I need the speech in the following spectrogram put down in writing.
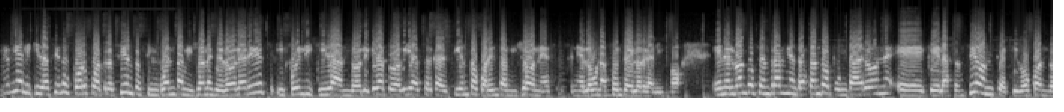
debía liquidaciones por 450 millones de dólares y fue liquidando. Le queda todavía cerca de 140 millones, señaló una fuente del organismo. En el Banco Central, mientras tanto, apuntaron eh, que la sanción se activó cuando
